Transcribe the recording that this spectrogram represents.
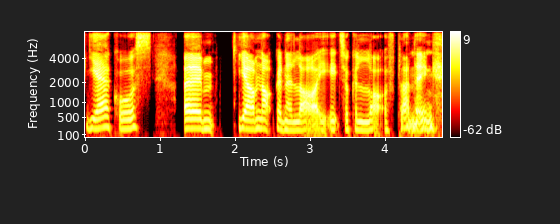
Yeah, of course. Um, yeah, I'm not going to lie. It took a lot of planning.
